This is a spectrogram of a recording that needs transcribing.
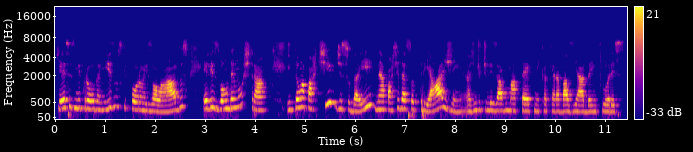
que esses micro-organismos que foram isolados, eles vão demonstrar. Então, a partir disso daí, né, a partir dessa triagem, a gente utilizava uma técnica que era baseada em fluorescência,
